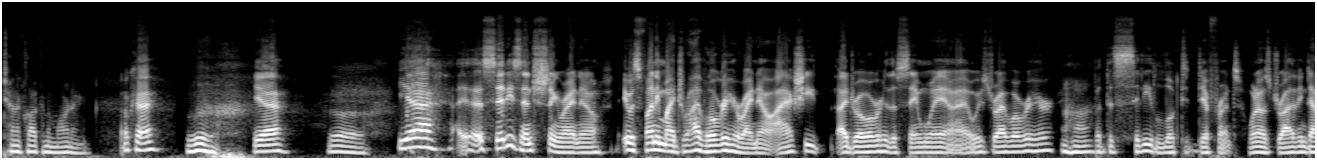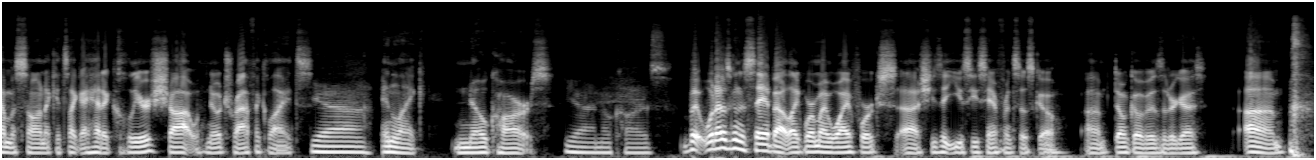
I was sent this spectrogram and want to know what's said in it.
ten o'clock in the morning. Okay. Ugh, Yeah. Ugh. Yeah, the city's interesting right now. It was funny. My drive over here right now. I actually I drove over here the same way I always drive over here, Uh-huh. but the city looked different when I was driving down Masonic. It's like I had a clear shot with no traffic lights Yeah, and like no cars. yeah, no cars. But what I was going to say about like where my wife works, uh, she's at UC San Francisco. Um, don't go visit her, guys. Um,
